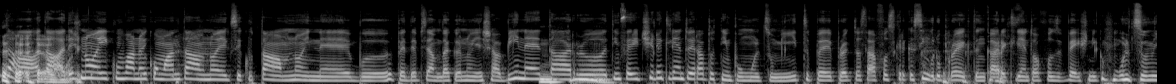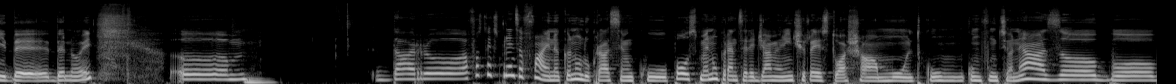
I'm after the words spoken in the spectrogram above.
Da, da, deci noi cumva noi comandam, noi executam, noi ne bă, pedepseam dacă nu ieșea bine, mm-hmm. dar uh, din fericire clientul era tot timpul mulțumit. Pe proiectul ăsta a fost, cred că, singurul proiect în care clientul a fost veșnic mulțumit de, de noi. Uh, mm dar uh, a fost o experiență faină, că nu lucrasem cu Postman, nu prea înțelegeam eu nici restul așa mult cum, cum funcționează. Bă,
